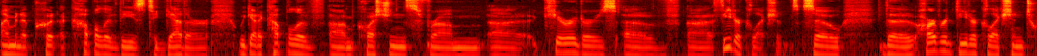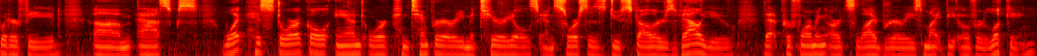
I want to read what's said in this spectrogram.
I'm going to put a couple of these together. We got a couple of um, questions from uh, curators of uh, theater collections. So, the Harvard Theater Collection Twitter feed um, asks, "What historical and/or contemporary materials and sources do scholars value that performing arts libraries might be overlooking?"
